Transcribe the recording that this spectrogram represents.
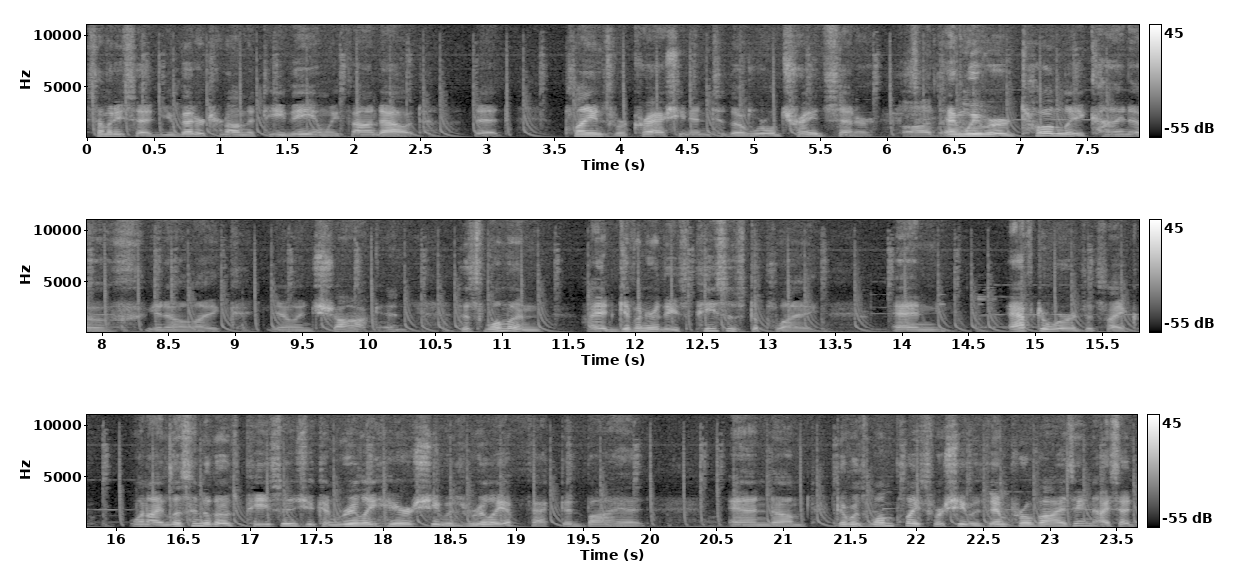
somebody said, "You better turn on the TV," and we found out that planes were crashing into the World Trade Center, あーで and we were totally kind of, you know, like you know, in shock. And this woman, I had given her these pieces to play, and afterwards, it's like when I listen to those pieces, you can really hear she was really affected by it. And um, there was one place where she was improvising. I said,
